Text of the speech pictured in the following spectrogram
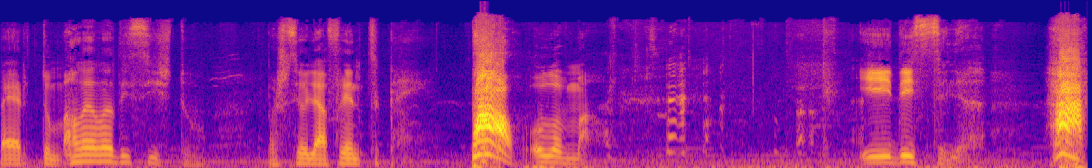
perto. Mal ela disse isto, pareceu-lhe à frente de quem? Pau! O lobo mau! E disse-lhe: Ha!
